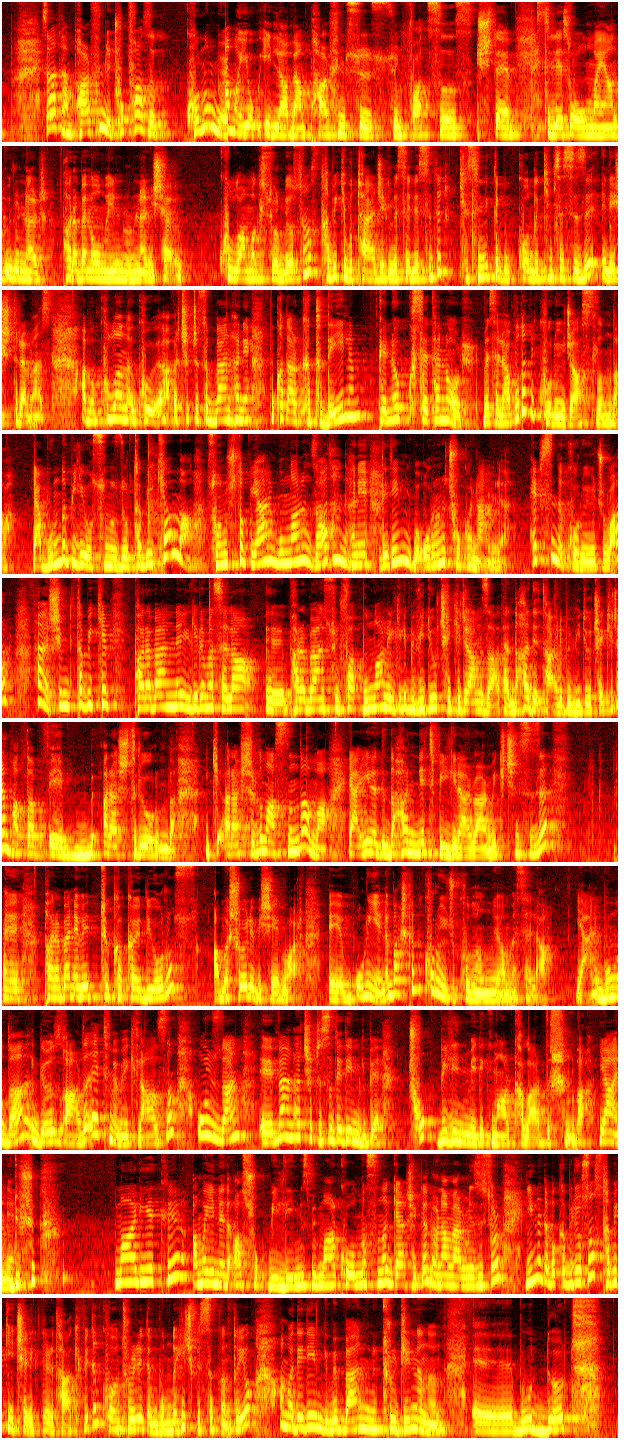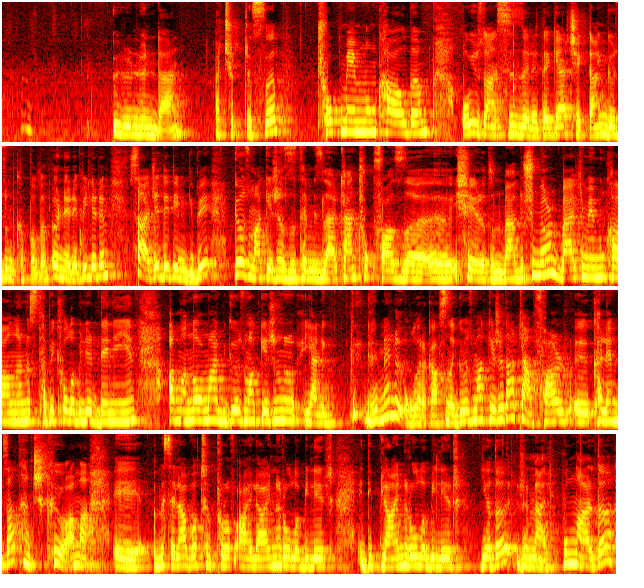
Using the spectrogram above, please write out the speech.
Zaten parfüm de çok fazla konulmuyor ama yok illa ben parfümsüz, sülfatsız, işte stilesi olmayan ürünler, paraben olmayan ürünler kullanmak istiyorum diyorsanız tabii ki bu tercih meselesidir. Kesinlikle bu konuda kimse sizi eleştiremez. Ama kullan açıkçası ben hani bu kadar katı değilim. Penoksetanol mesela bu da bir koruyucu aslında. Ya bunu da biliyorsunuzdur tabii ki ama sonuçta yani bunların zaten hani dediğim gibi oranı çok önemli. Hepsinde koruyucu var. Ha, şimdi tabii ki parabenle ilgili mesela e, paraben, sülfat bunlarla ilgili bir video çekeceğim zaten. Daha detaylı bir video çekeceğim. Hatta e, araştırıyorum da. Ki araştırdım aslında ama yani yine de daha net bilgiler vermek için size. E, paraben evet tükaka diyoruz ama şöyle bir şey var. E, onun yerine başka bir koruyucu kullanılıyor mesela. Yani bunu da göz ardı etmemek lazım. O yüzden e, ben açıkçası dediğim gibi çok bilinmedik markalar dışında yani düşük maliyetli ama yine de az çok bildiğimiz bir marka olmasına gerçekten önem vermenizi istiyorum. Yine de bakabiliyorsanız tabii ki içerikleri takip edin, kontrol edin. Bunda hiçbir sıkıntı yok. Ama dediğim gibi ben Neutrogena'nın e, bu 4 ürününden açıkçası çok memnun kaldım. O yüzden sizlere de gerçekten gözüm kapalı önerebilirim. Sadece dediğim gibi göz makyajınızı temizlerken çok fazla e, işe yaradığını ben düşünmüyorum. Belki memnun kalanlarınız tabii ki olabilir deneyin. Ama normal bir göz makyajını yani rimel olarak aslında göz makyajı derken far e, kalem zaten çıkıyor ama e, mesela waterproof eyeliner olabilir, dip liner olabilir ya da rimel. Bunlar da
